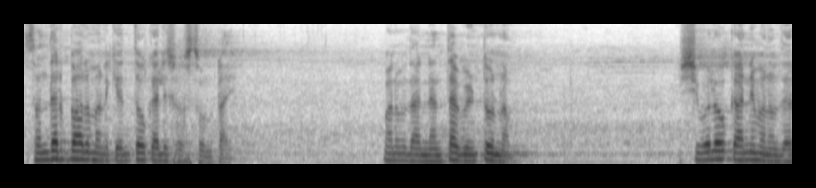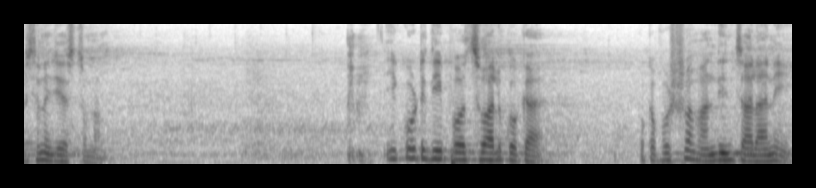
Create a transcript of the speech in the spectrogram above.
సందర్భాలు మనకి ఎంతో కలిసి వస్తుంటాయి మనం దాన్ని అంతా వింటున్నాం. శివలోకాన్ని మనం దర్శనం చేస్తున్నాం. ఈ కోటి దీపోత్సవాలకు ఒక ఒక పుష్పం అందించాలని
